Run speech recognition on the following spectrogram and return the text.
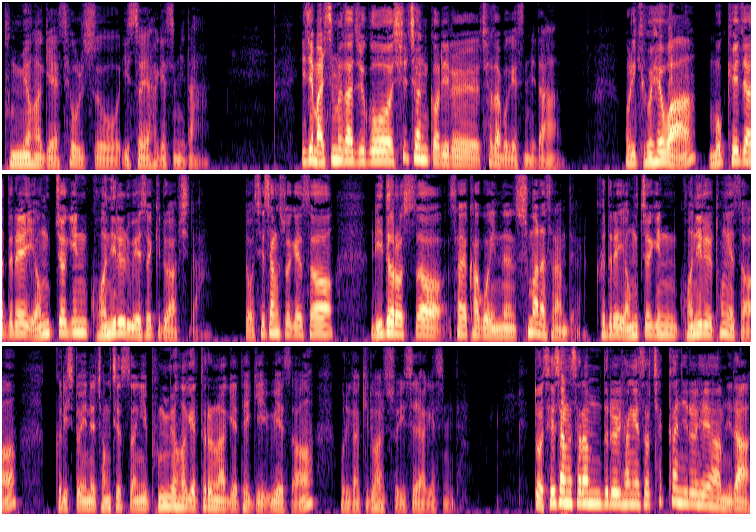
분명하게 세울 수 있어야 하겠습니다. 이제 말씀을 가지고 실천거리를 찾아보겠습니다. 우리 교회와 목회자들의 영적인 권위를 위해서 기도합시다. 또 세상 속에서 리더로서 사역하고 있는 수많은 사람들, 그들의 영적인 권위를 통해서 그리스도인의 정체성이 분명하게 드러나게 되기 위해서 우리가 기도할 수 있어야겠습니다. 또 세상 사람들을 향해서 착한 일을 해야 합니다.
